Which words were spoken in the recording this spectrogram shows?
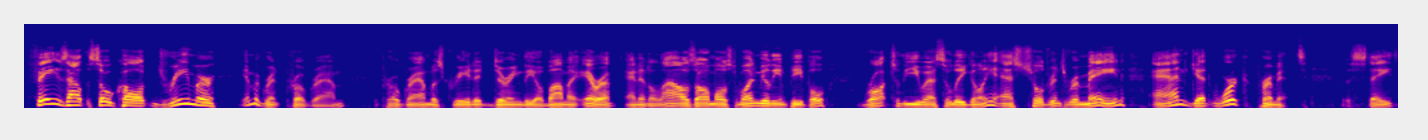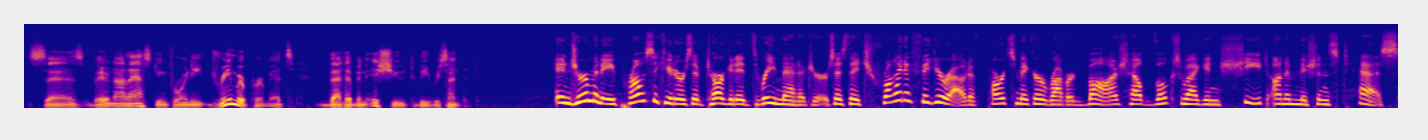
phase out the so-called Dreamer immigrant program. Program was created during the Obama era and it allows almost 1 million people brought to the U.S. illegally as children to remain and get work permits. The state says they're not asking for any Dreamer permits that have been issued to be rescinded. In Germany, prosecutors have targeted three managers as they try to figure out if parts maker Robert Bosch helped Volkswagen cheat on emissions tests.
